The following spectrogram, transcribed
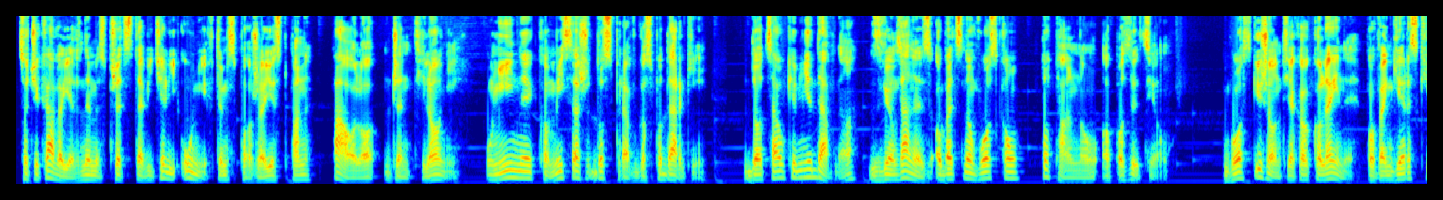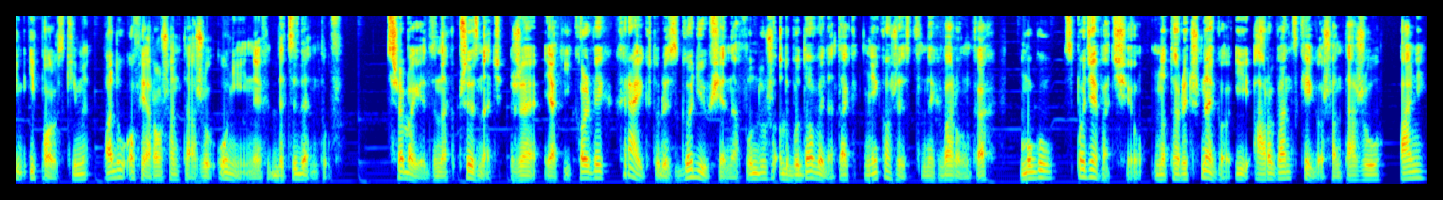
Co ciekawe, jednym z przedstawicieli Unii w tym sporze jest pan Paolo Gentiloni, unijny komisarz do spraw gospodarki, do całkiem niedawna związany z obecną włoską totalną opozycją. Włoski rząd jako kolejny po węgierskim i polskim padł ofiarą szantażu unijnych decydentów. Trzeba jednak przyznać, że jakikolwiek kraj, który zgodził się na fundusz odbudowy na tak niekorzystnych warunkach, mógł spodziewać się notorycznego i aroganckiego szantażu pań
